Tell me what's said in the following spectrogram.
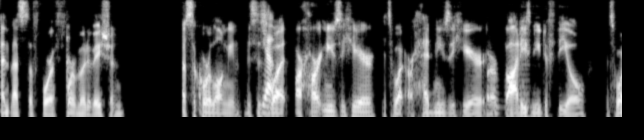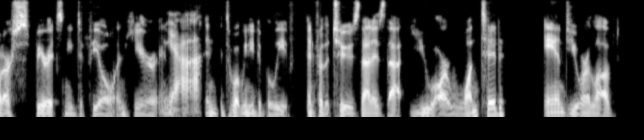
And that's the fourth core motivation. That's the core longing. This is Yep. what our heart needs to hear. It's what our head needs to hear. What our mm-hmm. bodies need to feel. It's what our spirits need to feel and hear. And, Yeah. and it's what we need to believe. And for the twos, that is that you are wanted and you are loved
